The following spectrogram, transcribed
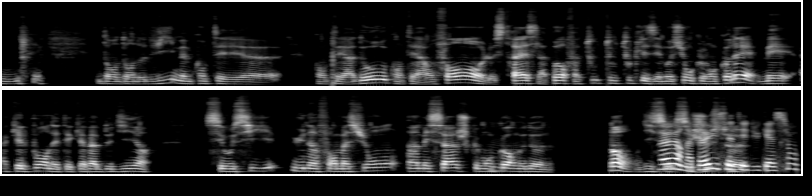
dans, dans notre vie, même quand tu es, ado, quand tu es enfant, le stress, la peur, enfin tout- tout- toutes les émotions que l'on connaît, mais à quel point on était capable de dire c'est aussi une information, un message que mon mm. corps me donne. Non, on dit Ouais, on n'a pas eu juste. cette euh, éducation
